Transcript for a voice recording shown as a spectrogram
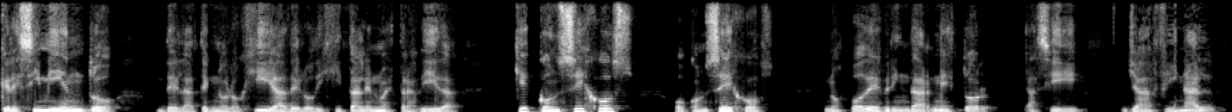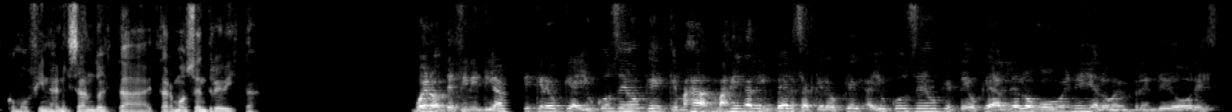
crecimiento de la tecnología, de lo digital en nuestras vidas, ¿qué consejos o consejos nos podés brindar, Néstor, así ya final, como finalizando esta, hermosa entrevista? Bueno, definitivamente creo que hay un consejo que, más, más, bien a la inversa, creo que hay un consejo que tengo que darle a los jóvenes y a los emprendedores,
